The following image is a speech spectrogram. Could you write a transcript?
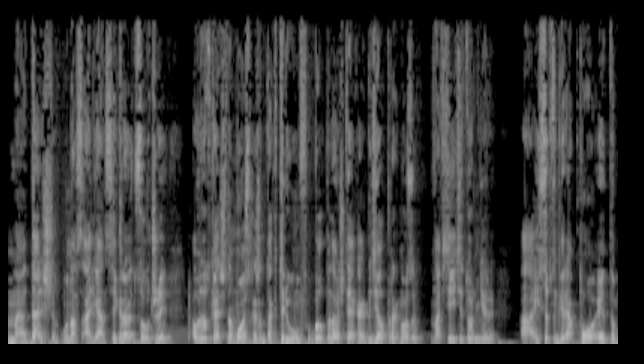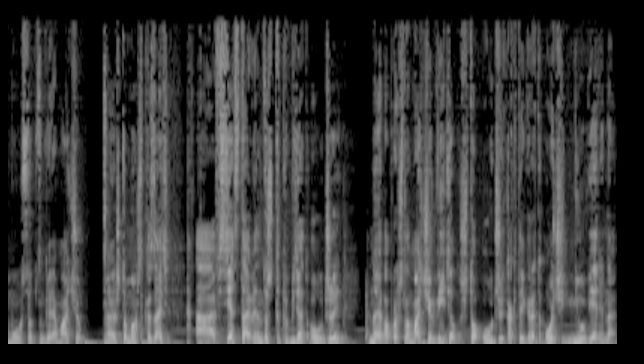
Дальше у нас альянсы играют с OG. А вот тут, конечно, мой, скажем так, триумф был, потому что я как бы делал прогнозы на все эти турниры. А, и, собственно говоря, по этому, собственно говоря, матчу, э, что можно сказать, а, все ставили на то, что победят OG, но я по прошлым матчам видел, что OG как-то играет очень неуверенно,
